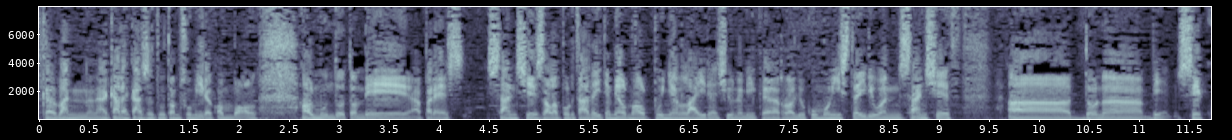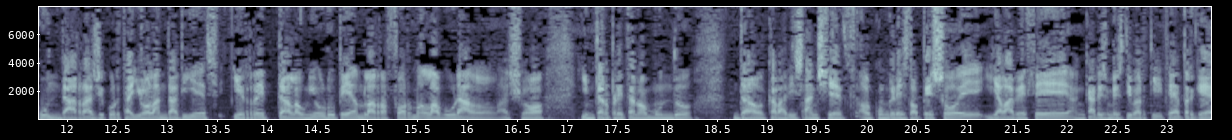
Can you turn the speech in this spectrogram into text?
que van a cada casa tothom s'ho mira com vol. Al Mundo també apareix Sánchez a la portada i també el mal puny en l'aire, així una mica rotllo comunista, i diuen Sánchez eh, dona bé, secunda a Ragi Cortà i Holanda Díez i repta a la Unió Europea amb la reforma laboral. Això interpreta en el Mundo del que va dir Sánchez al Congrés del PSOE i a l'ABC encara és més divertit, eh? perquè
